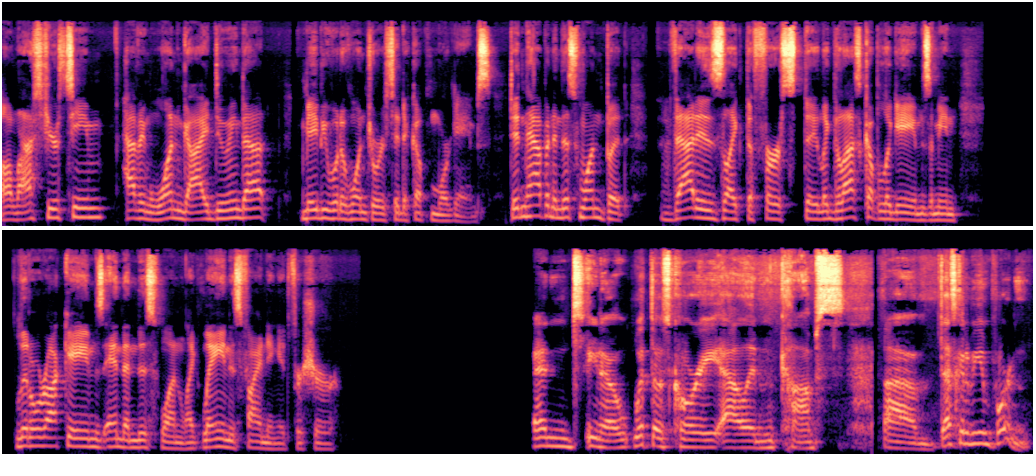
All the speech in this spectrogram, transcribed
on last year's team having one guy doing that maybe would have won georgia state a couple more games. Didn't happen in this one but that is like the first day, like the last couple of games. I mean, Little Rock games and then this one, like Lane is finding it for sure. And, you know, with those Corey Allen comps, um, that's going to be important.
